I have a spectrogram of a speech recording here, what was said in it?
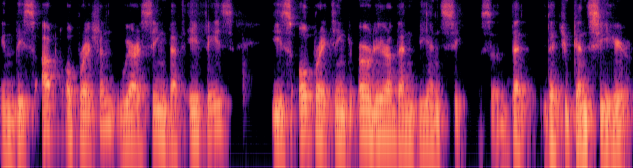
In this up operation, we are seeing that A phase is operating earlier than B and C, so that, that you can see here.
